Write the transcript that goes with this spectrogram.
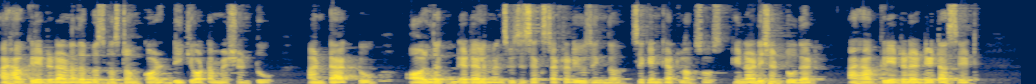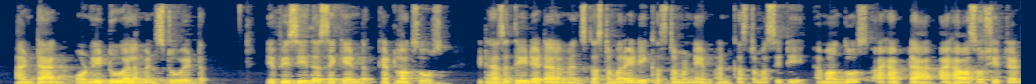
I have created another business term called DQ automation 2 and tagged to all the data elements which is extracted using the second catalog source. In addition to that, I have created a data set and tagged only two elements to it. If we see the second catalog source, it has a three data elements customer ID, customer name and customer city. Among those, I have tag I have associated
